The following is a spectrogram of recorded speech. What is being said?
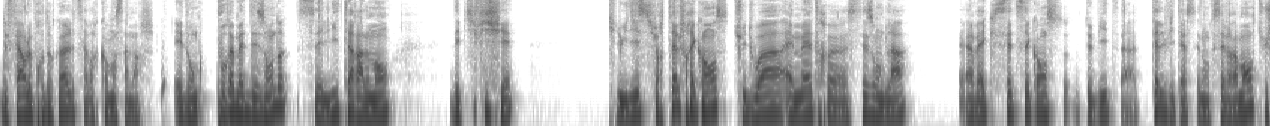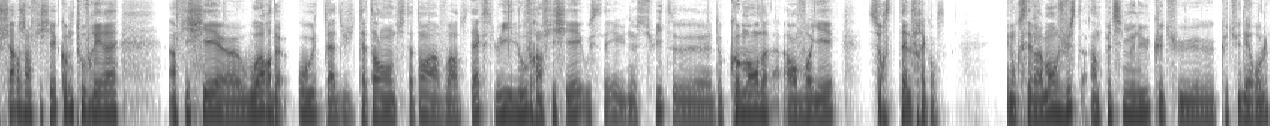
de faire le protocole, de savoir comment ça marche. Et donc, pour émettre des ondes, c'est littéralement des petits fichiers qui lui disent sur telle fréquence, tu dois émettre euh, ces ondes-là avec cette séquence de bits à telle vitesse. Et donc, c'est vraiment, tu charges un fichier comme tu ouvrirais un fichier euh, Word où t'as du- t'attends- tu t'attends à avoir du texte. Lui, il ouvre un fichier où c'est une suite euh, de commandes à envoyer sur telle fréquence. Et donc, c'est vraiment juste un petit menu que tu, que tu déroules.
